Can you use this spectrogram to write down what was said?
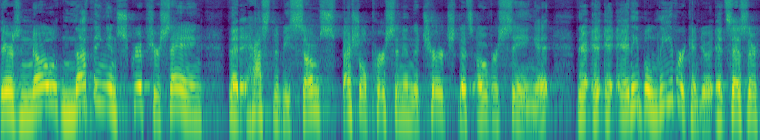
There's no nothing in Scripture saying that it has to be some special person in the church that's overseeing it. There, any believer can do it. It says there,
